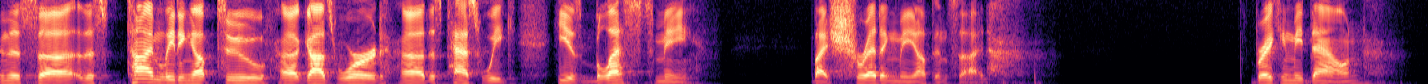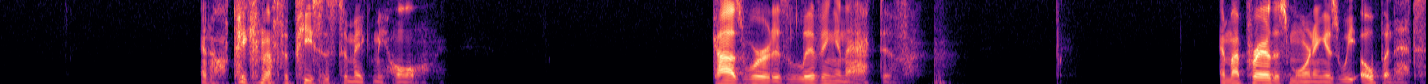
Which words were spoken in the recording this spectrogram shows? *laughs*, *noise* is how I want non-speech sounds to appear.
in this, uh, this time leading up to uh, God's Word uh, this past week, He has blessed me by shredding me up inside, breaking me down, and *laughs* picking up the pieces to make me whole. God's Word is living and active. And my prayer this morning is we open it,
